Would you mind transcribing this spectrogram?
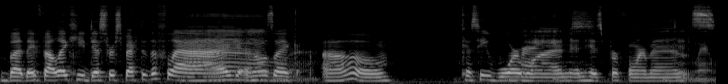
But they felt like he disrespected the flag, and I was like, oh, oh. because he wore Right. one in his He performance.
